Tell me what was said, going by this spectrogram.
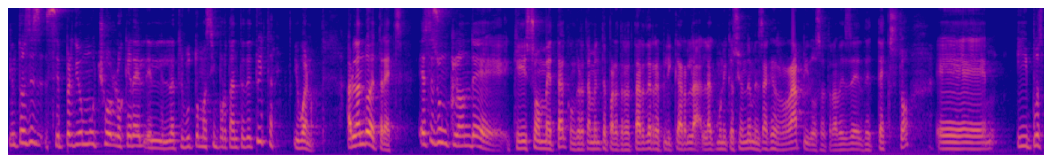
Entonces se perdió mucho lo que era el, atributo más importante de Twitter. Y bueno, hablando de Threads, este es un clon de, que hizo Meta, concretamente para tratar de replicar la, comunicación de mensajes rápidos a través de, texto. Eh, y pues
